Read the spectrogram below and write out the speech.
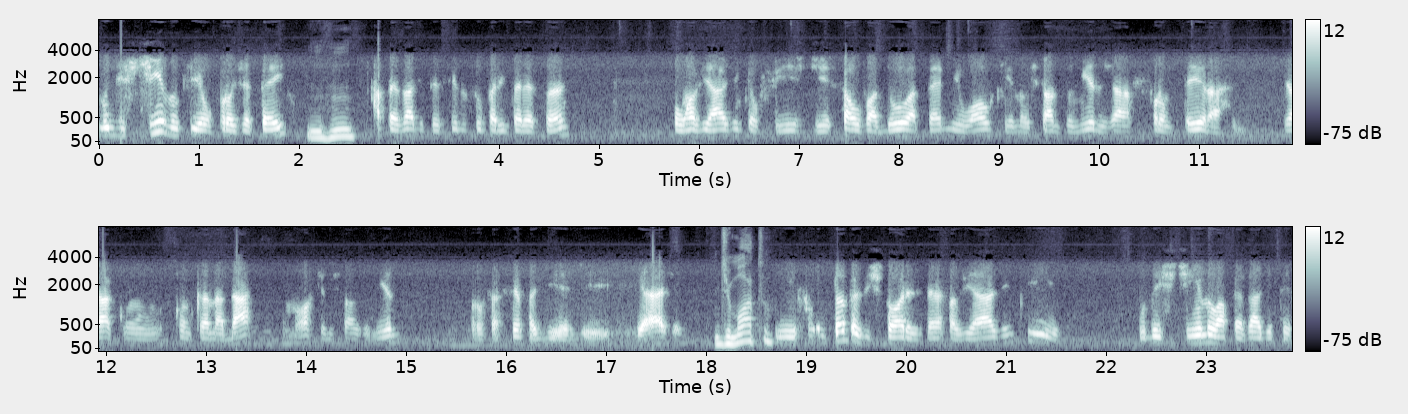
no destino que eu projetei, uhum. apesar de ter sido super interessante. Uma viagem que eu fiz de Salvador até Milwaukee, nos Estados Unidos, já fronteira já com, com o Canadá, no norte dos Estados Unidos. Foram 60 dias de viagem. De moto? E foram tantas histórias nessa viagem que o destino, apesar de ter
